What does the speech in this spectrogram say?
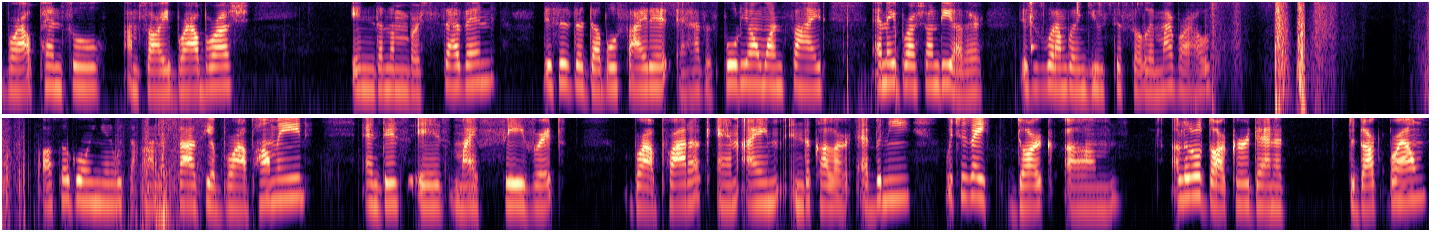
brow pencil, I'm sorry, brow brush in the number 7. This is the double-sided. It has a spoolie on one side and a brush on the other. This is what I'm going to use to fill in my brows. Also going in with the Anastasia brow pomade. And this is my favorite brow product and I'm in the color ebony which is a dark um a little darker than a, the dark brown.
